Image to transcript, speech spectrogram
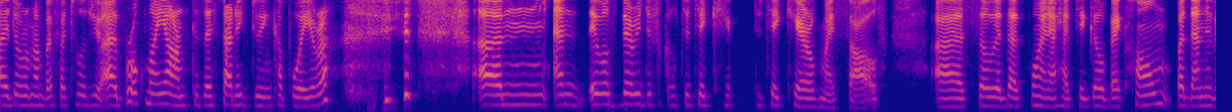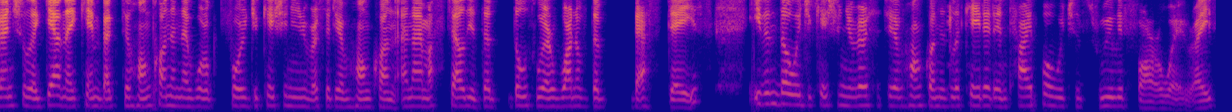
I don't remember if I told you I broke my arm because I started doing capoeira, um, and it was very difficult to take to take care of myself. Uh, so at that point, I had to go back home. But then eventually, again, I came back to Hong Kong and I worked for Education University of Hong Kong. And I must tell you that those were one of the best days, even though Education University of Hong Kong is located in Tai Po, which is really far away, right?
